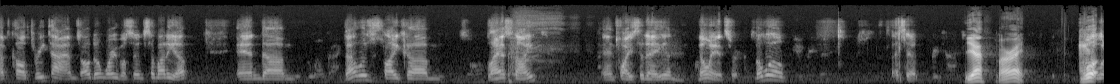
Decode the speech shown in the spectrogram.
I've called three times. Oh, don't worry, we'll send somebody up. And um, that was like um, last night and twice a day, and no answer. But well, that's it. Yeah. All right. I don't know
